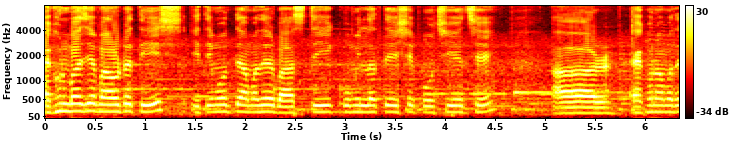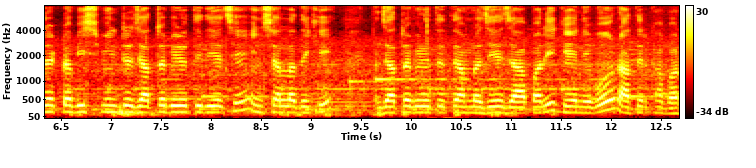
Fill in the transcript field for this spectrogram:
এখন বাজে বারোটা তিরিশ, ইতিমধ্যে আমাদের বাসটি কুমিল্লাতে এসে পৌঁছিয়েছে। আর এখন আমাদের একটা বিশ মিনিটের যাত্রা বিরতি দিয়েছে। ইনশাল্লাহ দেখি যাত্রা বিরতিতে আমরা যে যা পারি খেয়ে নেব রাতের খাবার।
